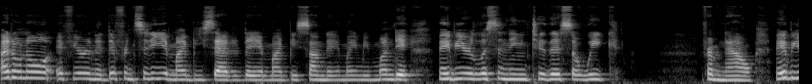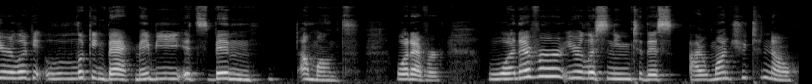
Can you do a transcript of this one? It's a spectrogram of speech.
I don't know if you're in a different city. It might be Saturday, it might be Sunday, it might be Monday. Maybe you're listening to this a week from now. Maybe you're looking looking back. Maybe it's been a month whatever. Whenever you're listening to this, I want you to know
